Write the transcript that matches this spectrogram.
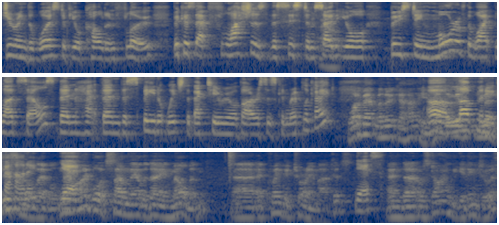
during the worst of your cold and flu because that flushes the system so Wow. that you're boosting more of the white blood cells than ha- than the speed at which the bacteria or viruses can replicate. What about Manuka honey? Oh, that love Manuka honey. Level? Yeah. Now, I bought some the other day in Melbourne uh, at Queen Victoria Markets. Yes. And uh, I was dying to get into it.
